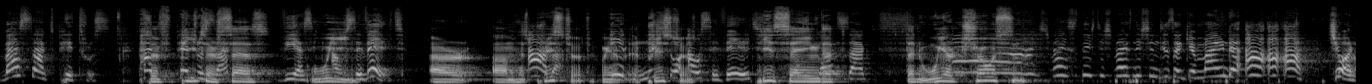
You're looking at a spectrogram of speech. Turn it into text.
Was sagt Petrus? So if Peter sagt, says, wir sind we auserwählt. Are um, his Aber priesthood. We are a nicht so priesthood. auserwählt, He is saying that, sagt, that we are chosen. ah, ich weiß nicht, ich weiß nicht, in dieser Gemeinde, ah, ah, ah, John,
